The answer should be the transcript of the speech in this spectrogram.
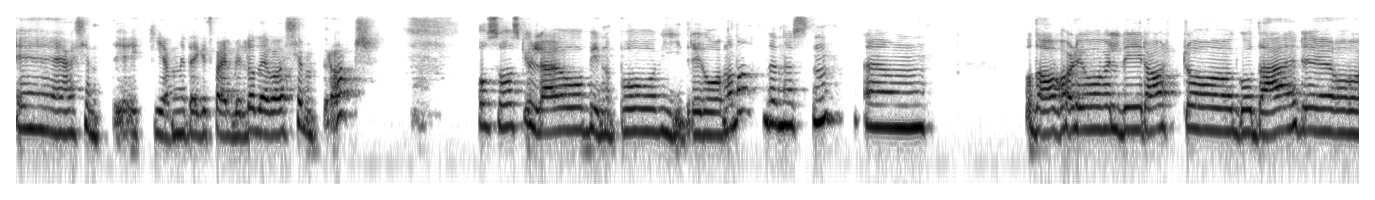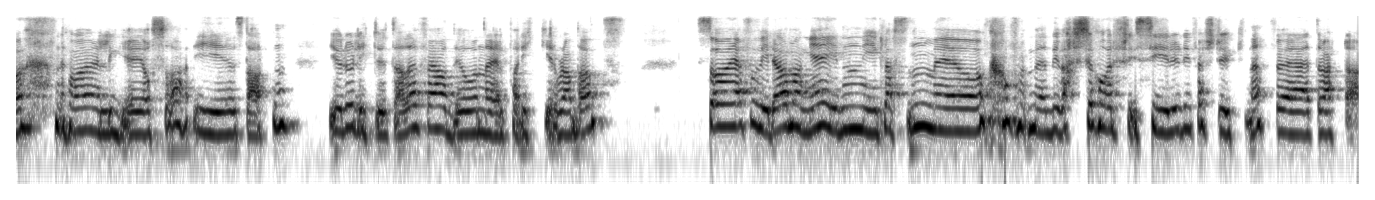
Eh, jeg kjente ikke igjen mitt eget speilbilde, og det var kjemperart. Og så skulle jeg jo begynne på videregående da, den høsten. Um, og da var det jo veldig rart å gå der, og det var veldig gøy også da, i starten. Gjorde jo litt ut av det, for jeg hadde jo en del parykker bl.a. Så jeg forvirra mange i den nye klassen med å komme med diverse hårfrisyrer de første ukene, før jeg etter hvert da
